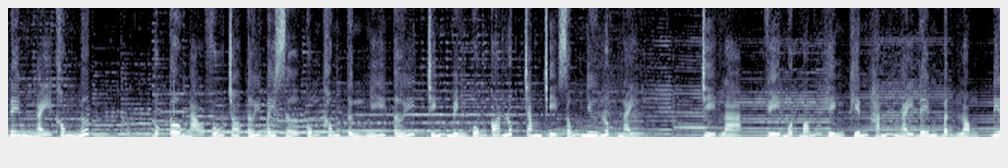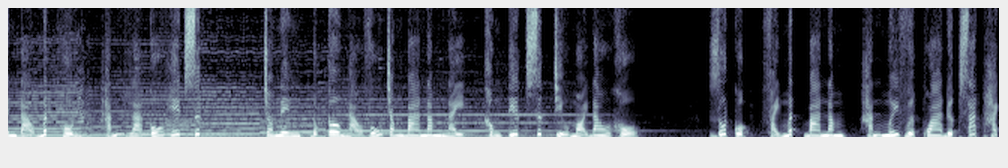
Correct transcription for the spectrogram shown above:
Đêm ngày không ngước Độc Câu ngạo vũ cho tới bây giờ cũng không từng nghĩ tới. Chính mình cũng có lúc chăm chỉ giống như lúc này. Chỉ là vì một bóng hình khiến hắn ngày đêm bận lòng, Điên đảo mất hồn, Hắn là cố hết sức. Cho nên độc cơ ngạo vũ trong 3 năm này không tiếc sức chịu mọi đau khổ. Rốt cuộc, phải mất 3 năm, Hắn mới vượt qua được sát hạch,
